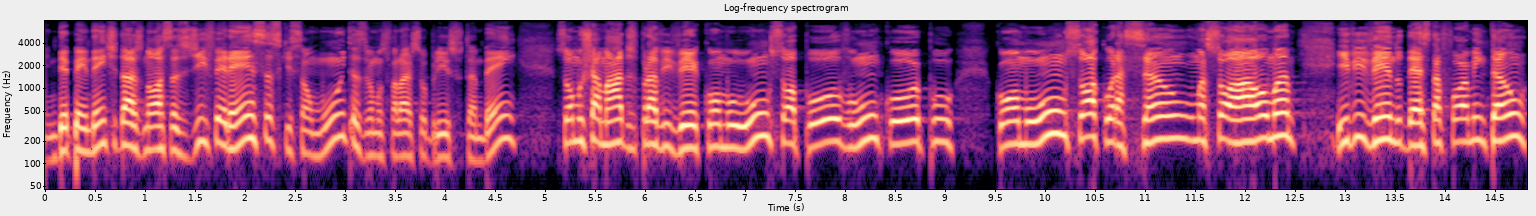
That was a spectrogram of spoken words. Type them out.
Independente das nossas diferenças, que são muitas, vamos falar sobre isso também, somos chamados para viver como um só povo, um corpo, como um só coração, uma só alma, e vivendo desta forma, então,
